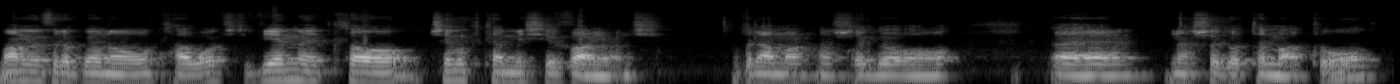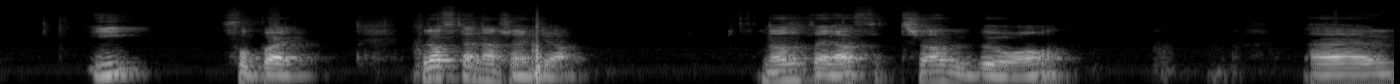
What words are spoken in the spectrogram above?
mamy zrobioną całość, wiemy, co, czym chcemy się zająć w ramach naszego, e, naszego tematu i super. Proste narzędzia. No to teraz trzeba by było e,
